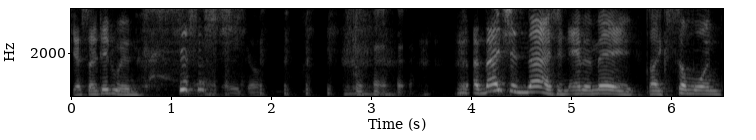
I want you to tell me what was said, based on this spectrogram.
guess I did win. yeah, there you go. Imagine that in MMA, like someone,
